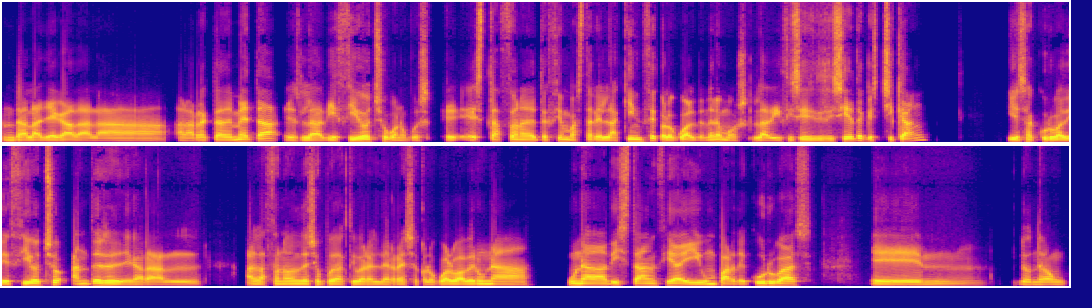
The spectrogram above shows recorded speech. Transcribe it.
da la llegada a la, a la recta de meta es la 18. Bueno, pues eh, esta zona de detección va a estar en la 15, con lo cual tendremos la 16-17, que es chicán, y esa curva 18 antes de llegar al, a la zona donde se puede activar el DRS, con lo cual va a haber una, una distancia y un par de curvas eh, donde aún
